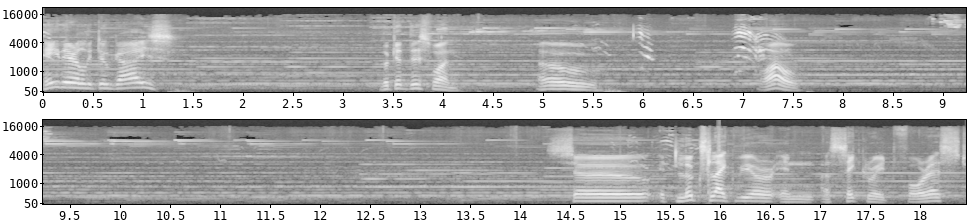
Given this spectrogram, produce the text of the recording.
Hey there little guys! Look at this one. Oh. Wow. So it looks like we are in a sacred forest.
